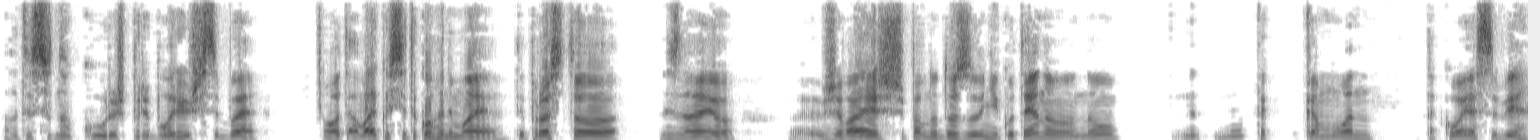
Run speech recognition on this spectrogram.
але ти все одно куриш, переборюєш себе. От, а в IQOS і такого немає. Ти просто, не знаю, вживаєш певну дозу нікотину, ну, ну так come on, такое собі.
